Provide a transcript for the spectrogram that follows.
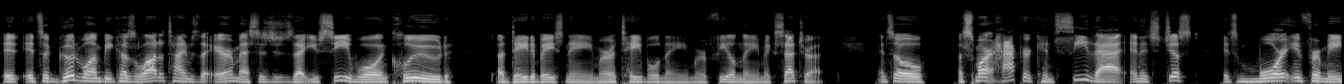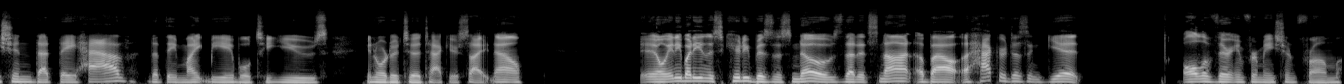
it, it's a good one because a lot of times the error messages that you see will include a database name or a table name or a field name, etc. And so a smart hacker can see that and it's just it's more information that they have that they might be able to use in order to attack your site. Now, you know, anybody in the security business knows that it's not about a hacker doesn't get all of their information from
